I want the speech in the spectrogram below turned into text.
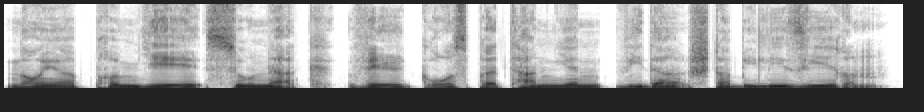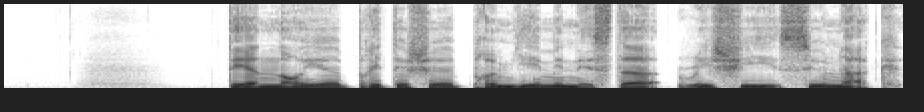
Neuer Premier Sunak will Großbritannien wieder stabilisieren. Der neue britische Premierminister Rishi Sunak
